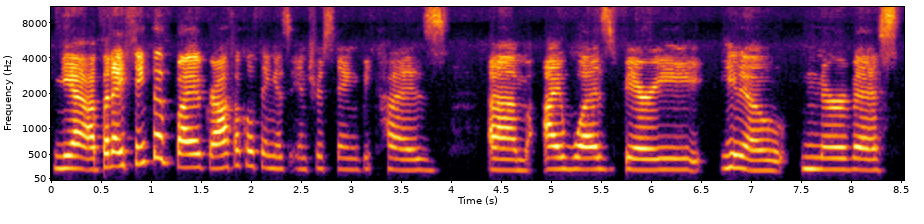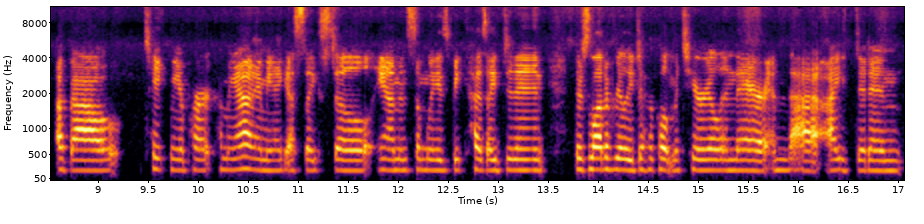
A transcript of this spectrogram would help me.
yeah, but I think the biographical thing is interesting because um, I was very, you know, nervous about Take Me Apart coming out. I mean, I guess like still am in some ways because I didn't, there's a lot of really difficult material in there and that I didn't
